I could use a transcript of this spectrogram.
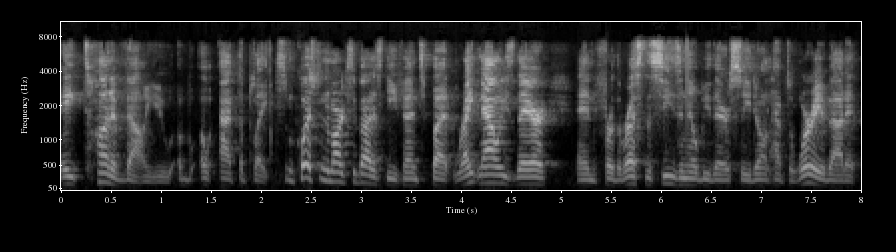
a ton of value oh, at the plate. Some question marks about his defense, but right now he's there, and for the rest of the season he'll be there, so you don't have to worry about it.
